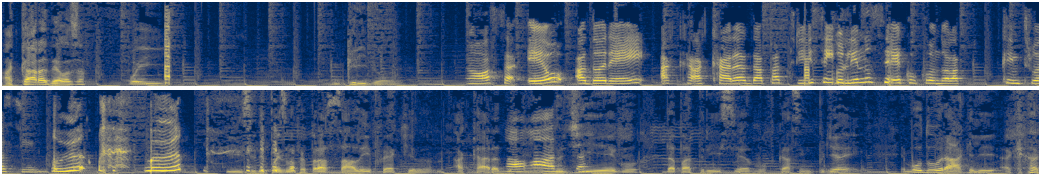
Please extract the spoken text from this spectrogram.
A cara dela já foi incrível, né? nossa, eu adorei a, a cara da Patrícia engolindo seco quando ela entrou assim. Isso, e depois ela foi pra sala e foi aquilo. A cara do, Nossa. do Diego, da Patrícia, vão ficar assim, podia emoldurar aquele. aquela-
